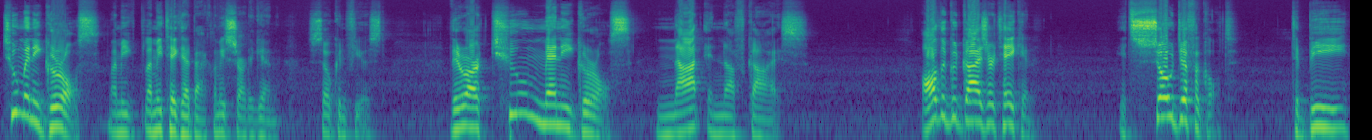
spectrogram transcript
too many girls. Let me let me take that back. Let me start again. So confused. There are too many girls, not enough guys. All the good guys are taken. It's so difficult to be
